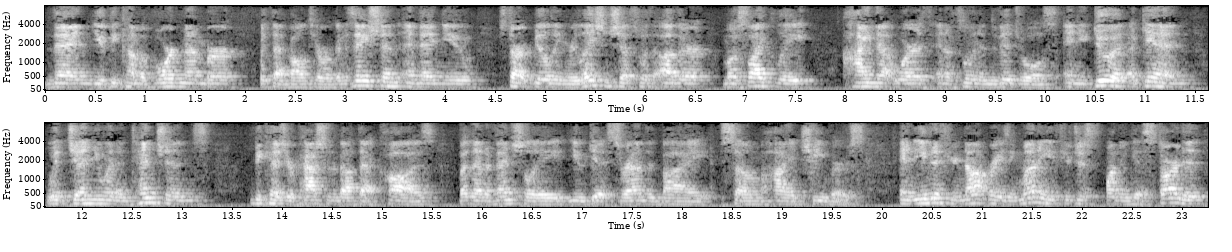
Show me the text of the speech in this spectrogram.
then you become a board member with that volunteer organization, and then you start building relationships with other, most likely, high net worth and affluent individuals. And you do it again with genuine intentions because you're passionate about that cause, but then eventually you get surrounded by some high achievers. And even if you're not raising money, if you're just wanting to get started,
